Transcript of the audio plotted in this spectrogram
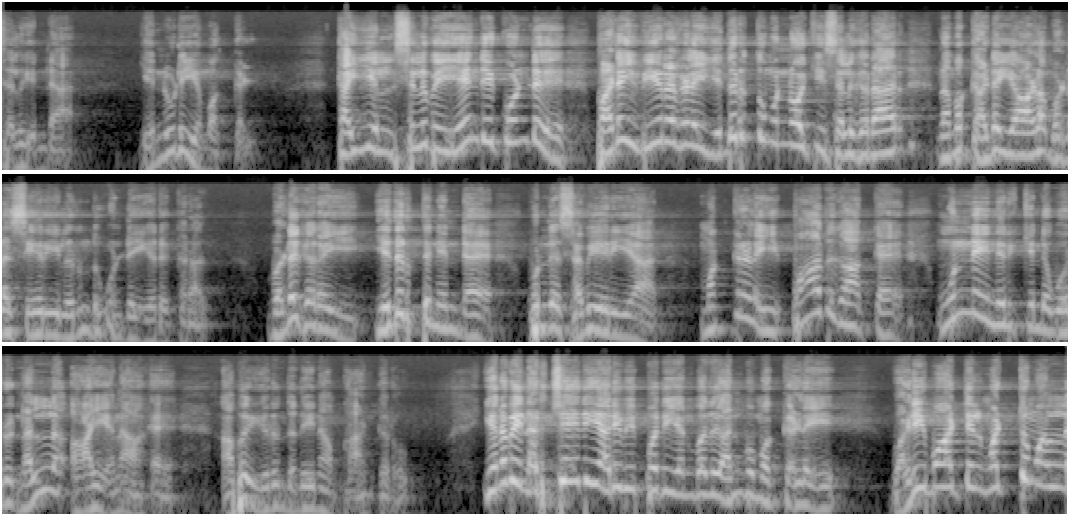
செல்கின்றார். என்னுடைய மக்கள் கையில் சிலுவை ஏந்தி கொண்டு படை வீரர்களை எதிர்த்து முன்னோக்கி செல்கிறார். நமக்கு அடையாளம் வடசேரியில் இருந்து கொண்டே இருக்கிறார் வடுகரை எதிர்த்து நின்ற புல்ல சவேரியார் மக்களை பாதுகாக்க முன்னே நிற்கின்ற ஒரு நல்ல ஆயனாக அவர் இருந்ததை நாம் காண்கிறோம். எனவே நற்செய்தி அறிவிப்பது என்பது அன்பு மக்களை வழிபாட்டில் மட்டுமல்ல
